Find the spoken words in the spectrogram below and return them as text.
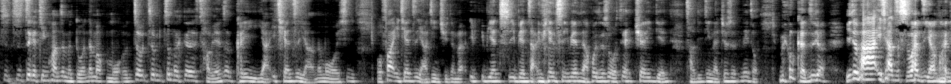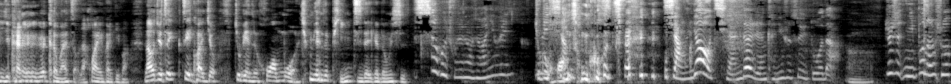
这这这个金矿这么多，那么我这这么这么个草原上可以养一千只羊，那么我先我放一千只羊进去，那么一一边吃一边长，一边吃一边长，或者说我再圈一点草地进来，就是那种没有可持续，一就啪一下子十万只羊跑进去，啃啃啃啃完走了，换一块地方，然后就这这块就就变成荒漠，就变成贫瘠的一个东西，是会出现这种情况，因为就跟蝗虫过在想要钱的人肯定是最多的，啊，就是你不能说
